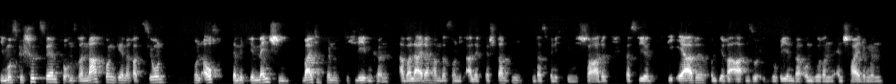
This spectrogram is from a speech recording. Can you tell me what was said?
Die muss geschützt werden für unsere nachfolgenden Generationen und auch damit wir Menschen weiter vernünftig leben können. Aber leider haben das noch nicht alle verstanden und das finde ich ziemlich schade, dass wir die Erde und ihre Arten so ignorieren bei unseren Entscheidungen,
